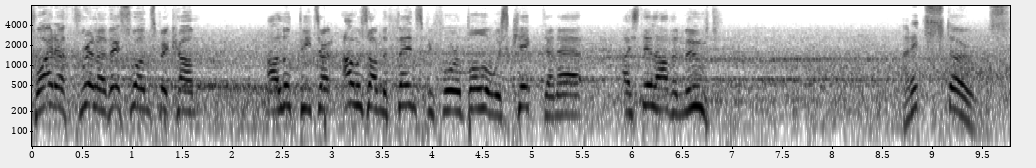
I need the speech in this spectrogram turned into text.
Quite a thriller this one's become. Ah, look, Peter, I was on the fence before a ball was kicked, and uh, I still haven't moved. And it's Stones.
